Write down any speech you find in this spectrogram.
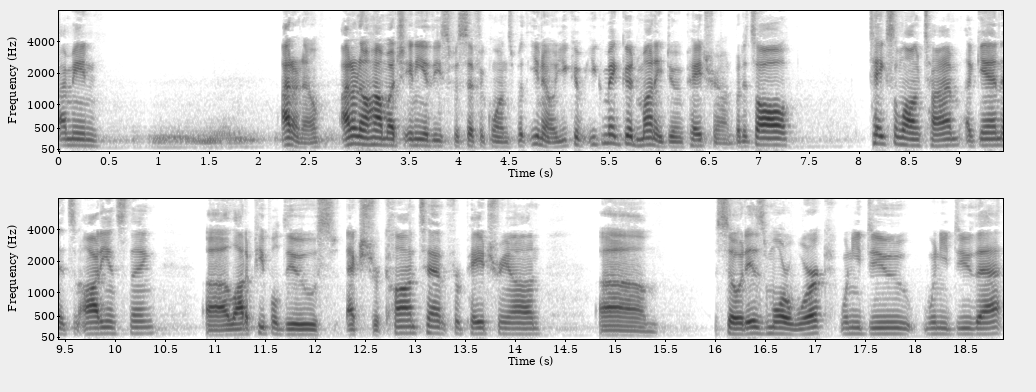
I mean, I don't know. I don't know how much any of these specific ones, but you know, you could you can make good money doing Patreon, but it's all takes a long time. Again, it's an audience thing. Uh, a lot of people do extra content for Patreon. Um, so it is more work when you do when you do that.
